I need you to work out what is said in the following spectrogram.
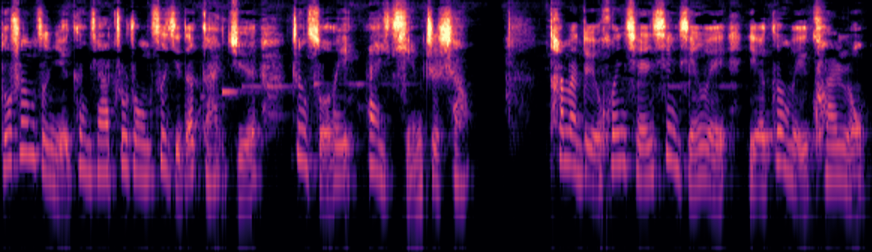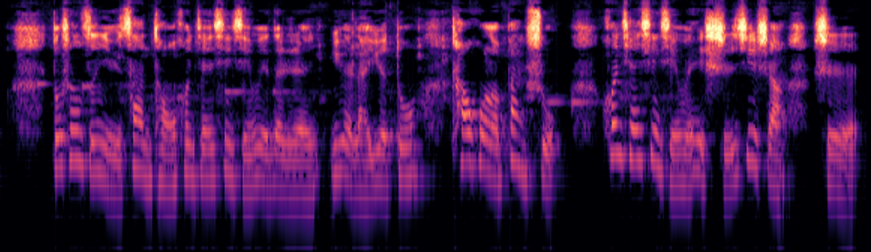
独生子女更加注重自己的感觉。正所谓爱情至上，他们对婚前性行为也更为宽容。独生子女赞同婚前性行为的人越来越多，超过了半数。婚前性行为实际上是。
